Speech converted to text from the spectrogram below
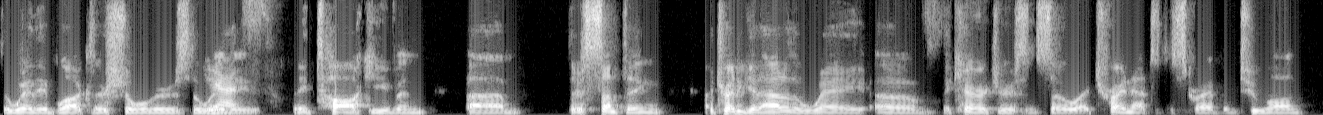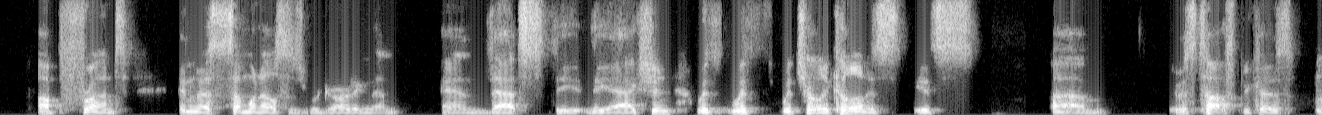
the way they block their shoulders, the way yes. they, they talk, even. Um, there's something, I try to get out of the way of the characters. And so I try not to describe them too long up front unless someone else is regarding them. And that's the, the action. With, with, with Charlie Cullen, it's, it's, um, it was tough because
